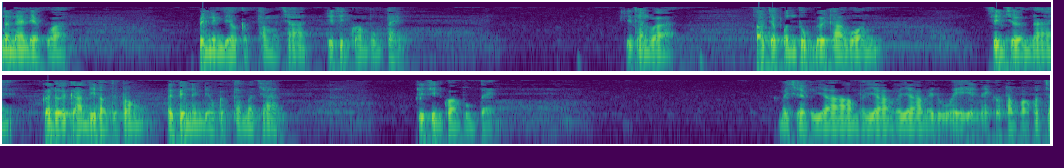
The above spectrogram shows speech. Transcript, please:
นั่นแหละเรียกว่า เป็นหนึ่งเดียวกับธรรมชาติที่สิ้นความปรุงแต่ง ที่ท่านว่าเราจะพ้นทุกข์โดยถาวร สิ้นเชิงได้ ก็โดยการที่เราจะต้องไปเป็นหนึ่งเดียวกับธรรมชาติ ที่สิ้นความปรุงแต่ง ไม่ใช่พยายามพยายามพยายามไม่รู้ให้เห็นให้เขาทำความเข้าใจ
